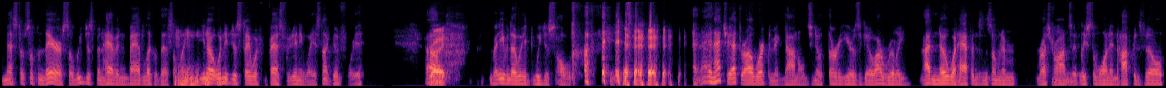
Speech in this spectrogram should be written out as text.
messed up something there. So we've just been having bad luck with that. So I'm like, you know, we need to just stay away from fast food anyway. It's not good for you. Um, Right. But even though we, we just all love it. and, and actually, after I worked at McDonald's, you know, 30 years ago, I really I know what happens in some of them restaurants. Mhm. At least the one in Hopkinsville,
